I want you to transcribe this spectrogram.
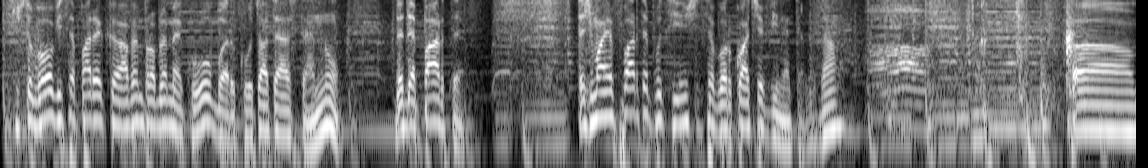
Nu știu, vouă vi se pare că avem probleme cu Uber, cu toate astea? Nu. De departe. Deci mai e foarte puțin și se vor coace vinetele, da? Uh,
